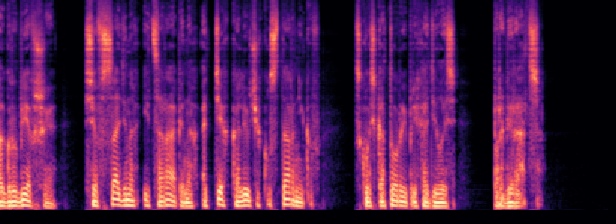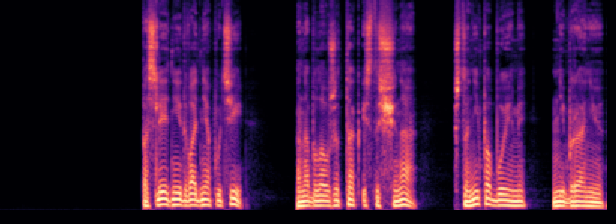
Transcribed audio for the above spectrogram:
огрубевшее, все в ссадинах и царапинах от тех колючих кустарников, сквозь которые приходилось пробираться. Последние два дня пути она была уже так истощена, что ни побоями, ни бранью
